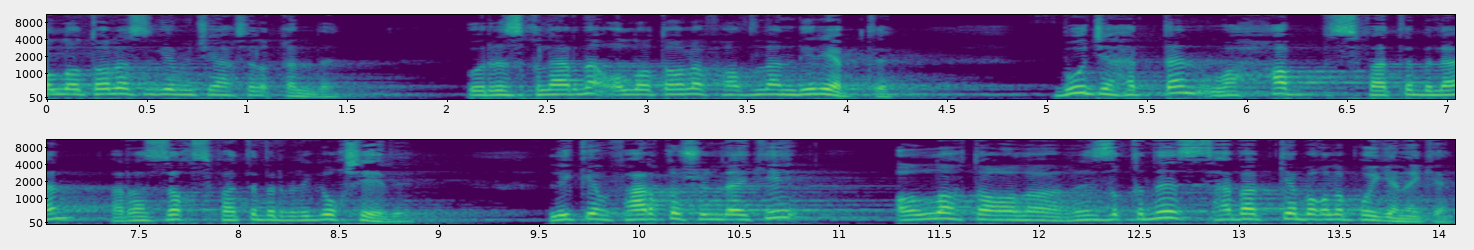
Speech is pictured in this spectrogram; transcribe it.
alloh taolo sizga buncha yaxshilik qildi. Bu rizqlarni alloh taolo fazlan beryapti. Bu jihatdan vahhob sifati bilan razzoq sifati bir biriga o'xshaydi. Lekin farqi shundaki alloh taolo rizqni sababga bog'lab qo'ygan ekan.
